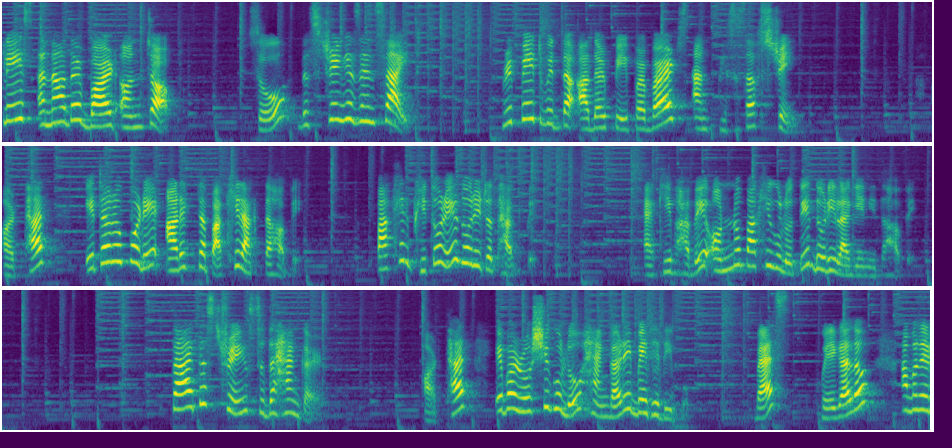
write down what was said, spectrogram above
Place another bird on top so the string is inside repeat with the other paper birds and pieces of string অর্থাৎ, এটার উপরে আরেকটা পাখি রাখতে হবে। পাখির ভিতরে দড়িটা থাকবে। একইভাবে অন্য পাখিগুলোতে দড়ি লাগিয়ে নিতে হবে। Tie the strings to the hanger অর্থাৎ, এবার রশিগুলো হ্যাঙ্গারে বেঁধে দিব। ব্যাস, হয়ে গেল আমাদের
